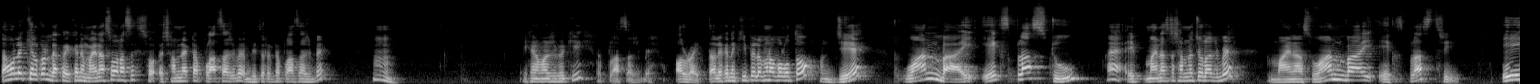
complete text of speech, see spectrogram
তাহলে খেয়াল করে দেখো, এখানে মাইনাস ওয়ান আছে সামনে একটা প্লাস আসবে, ভিতরে একটা প্লাস আসবে। হুম। এখানে আসবে কি? প্লাস আসবে। অলরাইট তাহলে এখানে কী পেলাম আমরা বলতো? যে one by x plus two হ্যাঁ এই মাইনাসটা সামনে চলে আসবে, minus one by x plus three. এই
